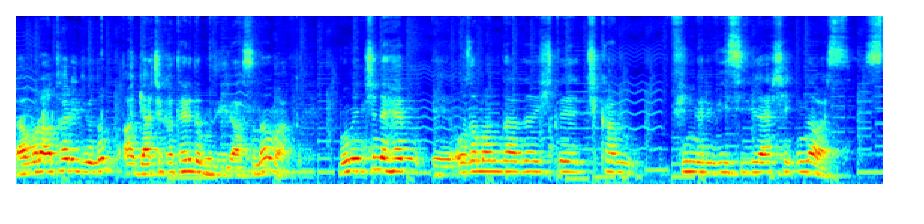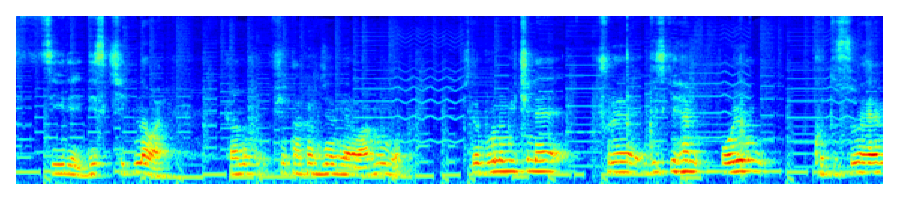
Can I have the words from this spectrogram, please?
Ben buna Atari diyordum. Gerçek Atari de bu değil aslında ama. Bunun içinde hem e, o zamanlarda işte çıkan filmleri VCD'ler şeklinde var. CD, disk şeklinde var. Şu anda şey takabileceğim yer var mı yok. İşte bunun içine şuraya diski hem oyun kutusu hem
